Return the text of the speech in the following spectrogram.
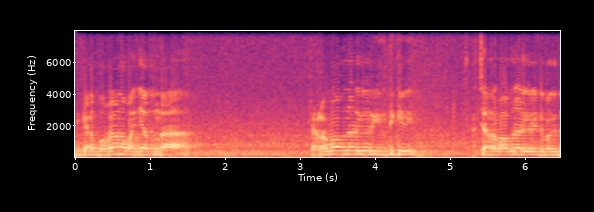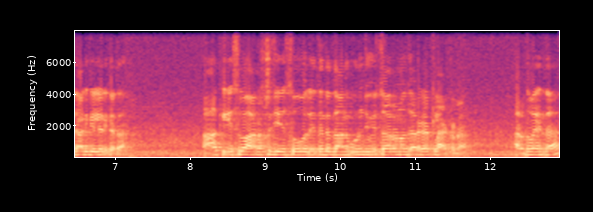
మీకైనా బుర్ర ఏమైనా పని చేస్తుందా? చంద్రబాబు నాయుడు గారి ఇంటికి చంద్రబాబు నాయుడు గారి ఇంటిపైకి దాడికి వెళ్ళాడు కదా. ఆ కేసులో అరెస్ట్ చేసో లేదంటే దాని గురించి విచారణ జరగట్లే అక్కడ. అర్థమైందా?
